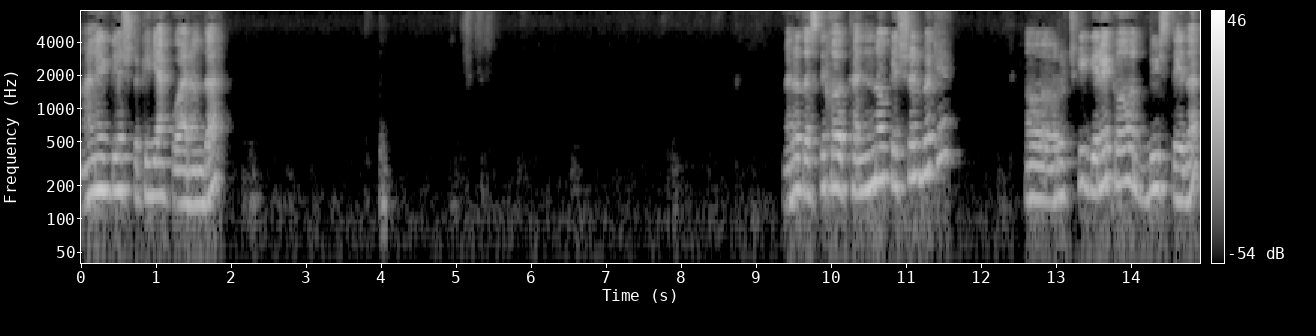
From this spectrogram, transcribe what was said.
معنی گشت که یک وارنده مرا دستی خود تنینا کشل بکه روچکی گره که دوست در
